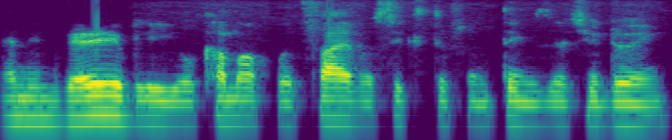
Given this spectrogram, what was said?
And invariably you'll come up with five or six different things that you're doing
